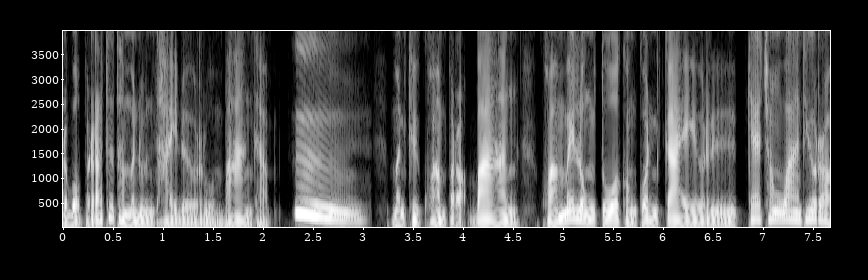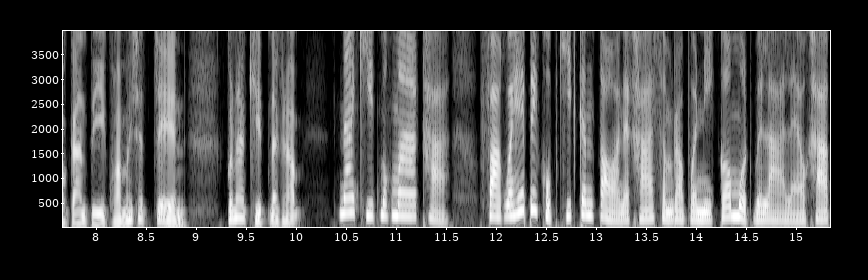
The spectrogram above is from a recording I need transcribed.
ระบบรัฐธรรมนูญไทยโดยรวมบ้างครับอืมมันคือความเปราะบาง ความไม่ลงตัวของกลไก หรือแค่ช่องว่างที่รอการตีความให้ชัดเจน ก็น่าคิดนะครับ น่าคิดมากๆค่ะ ฝากไว้ให้ไปขบคิดกันต่อนะคะสำหรับวันนี้ก็หมดเวลาแล้วครับ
